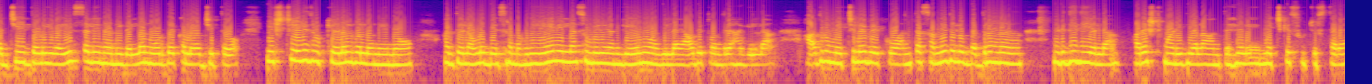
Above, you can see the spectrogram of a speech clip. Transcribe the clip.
ಅಜ್ಜಿ ಇದ್ದಳು ಈ ವಯಸ್ಸಲ್ಲಿ ನಾನು ಇವೆಲ್ಲ ನೋಡ್ಬೇಕಲ್ಲೋ ಅಜ್ಜಿತ್ತು ಎಷ್ಟು ಹೇಳಿದ್ರು ಕೇಳಲ್ವಲ್ಲೋ ನೀನು? ಅಂತೇಳಿ ಅವಳು ಬೇಸರ ಮಾಡೋದು ಏನಿಲ್ಲ ಸುಮ್ಮನೆ ನನಗೆ ಏನೂ ಆಗಿಲ್ಲ, ಯಾವುದೇ ತೊಂದರೆ ಆಗಿಲ್ಲ. ಆದ್ರೂ ಮೆಚ್ಚಲೇಬೇಕು. ಅಂತ ಸಮಯದಲ್ಲೂ ಭದ್ರನ್ನ ಹಿಡಿದಿದೆಯಲ್ಲ ಅರೆಸ್ಟ್ ಮಾಡಿದ್ಯಲ್ಲ ಅಂತ ಹೇಳಿ ಮೆಚ್ಚುಗೆ ಸೂಚಿಸ್ತಾರೆ.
